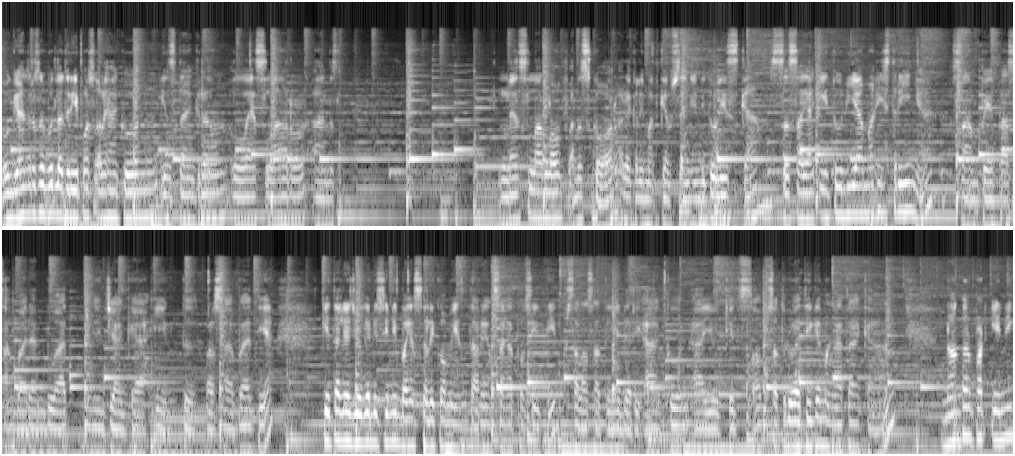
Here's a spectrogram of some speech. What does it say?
Unggahan tersebut telah direpost oleh akun Instagram Leslar Leslar Love underscore Ada kalimat caption yang dituliskan Sesayang itu dia sama istrinya Sampai pasang badan buat ngejagain tuh persahabat ya kita lihat juga di sini banyak sekali komentar yang sangat positif. Salah satunya dari akun Ayu Kidshop 123 mengatakan, Nonton part ini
